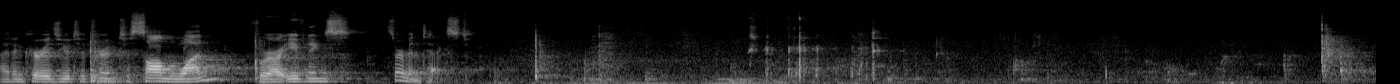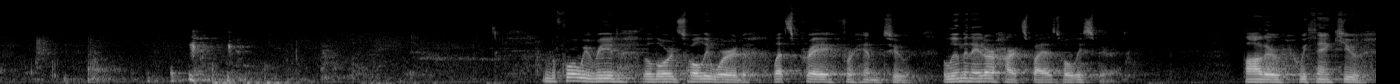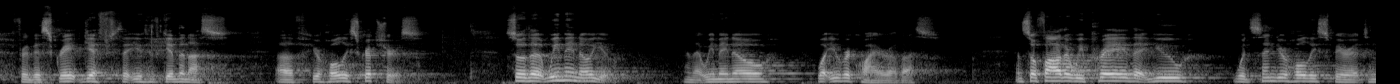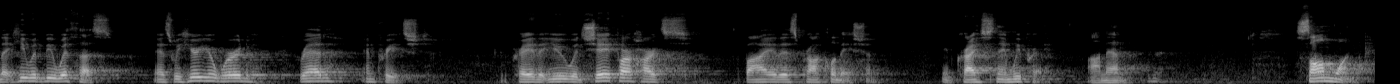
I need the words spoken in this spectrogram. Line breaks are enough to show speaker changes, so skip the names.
I'd encourage you to turn to Psalm 1 for our evening's sermon text. Before we read the Lord's holy word, let's pray for him to illuminate our hearts by his Holy Spirit. Father, we thank you for this great gift that you have given us of your holy scriptures, so that we may know you and that we may know what you require of us. And so, Father, we pray that you would send your Holy Spirit and that he would be with us as we hear your word read and preached. We pray that you would shape our hearts by this proclamation. In Christ's name we pray. Amen. Psalm 1.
